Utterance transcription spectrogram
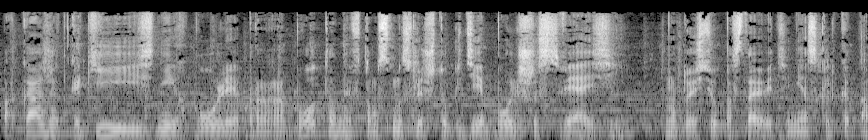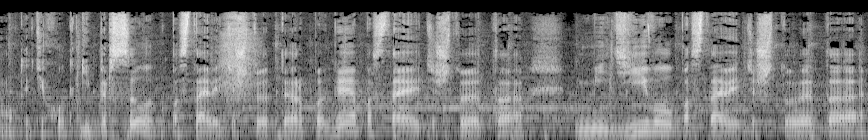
покажет, какие из них более проработаны, в том смысле, что где больше связей. Ну, то есть вы поставите несколько там вот этих вот гиперссылок, поставите, что это RPG, поставите, что это Medieval, поставите, что это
